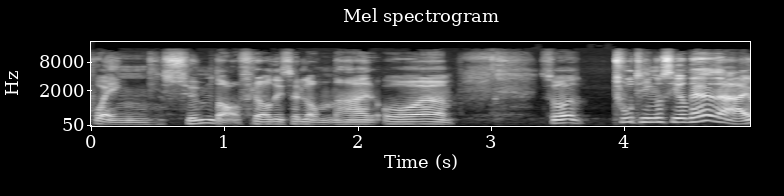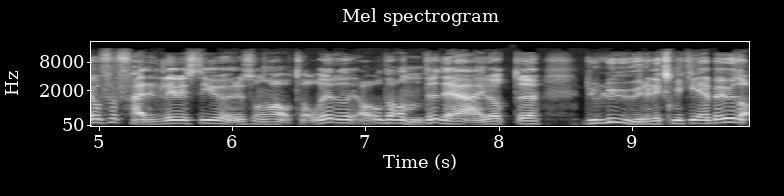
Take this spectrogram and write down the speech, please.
poengsum da fra disse landene her. og så To ting å si om det. Det er jo forferdelig hvis det gjøres sånne avtaler. Og det andre det er jo at eh, du lurer liksom ikke EBU, da.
